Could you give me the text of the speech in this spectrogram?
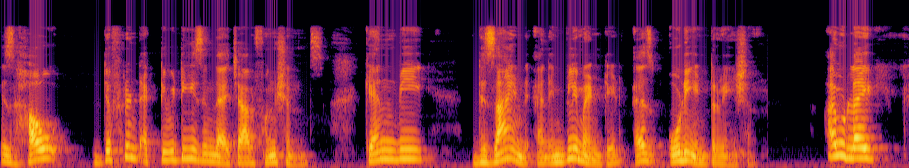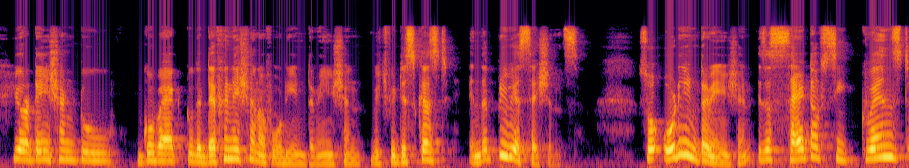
is how different activities in the HR functions can be designed and implemented as OD intervention. I would like your attention to go back to the definition of OD intervention which we discussed in the previous sessions. So OD intervention is a set of sequenced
